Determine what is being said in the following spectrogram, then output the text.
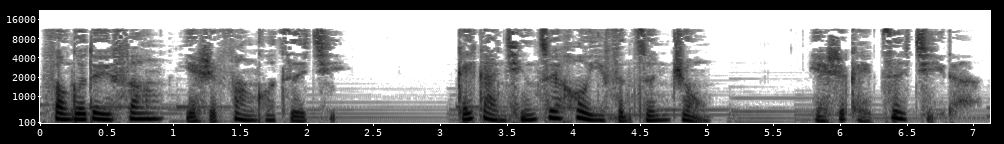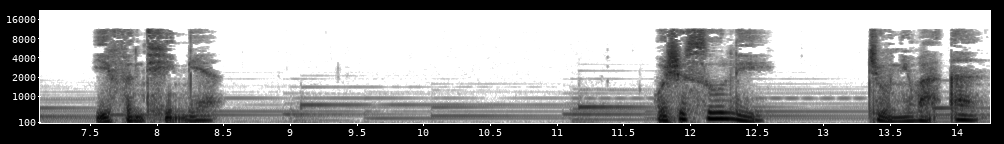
放过对方也是放过自己，给感情最后一份尊重，也是给自己的一份体面。我是苏里，祝你晚安。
